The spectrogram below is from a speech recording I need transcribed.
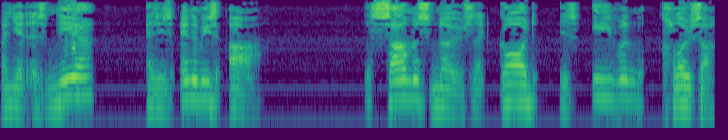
And yet as near as his enemies are, the psalmist knows that God is even closer.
